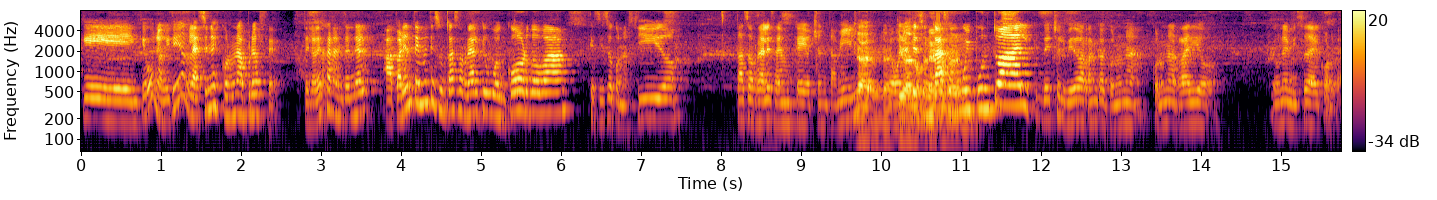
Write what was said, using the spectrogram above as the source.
que, que, bueno, que tiene relaciones con una profe. Te lo dejan entender. Aparentemente es un caso real que hubo en Córdoba, que se hizo conocido. Casos reales sabemos que hay 80.000. Claro, pero bueno, este es un caso muy puntual. De hecho, el video arranca con una, con una radio de una emisora de Córdoba.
